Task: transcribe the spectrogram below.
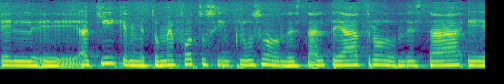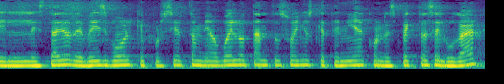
el, eh, aquí que me tomé fotos incluso donde está el teatro, donde está el estadio de béisbol, que por cierto mi abuelo tantos sueños que tenía con respecto a ese lugar,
